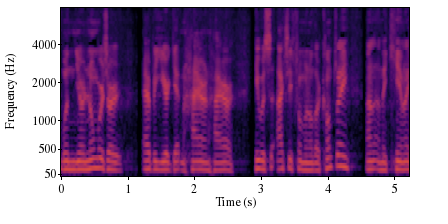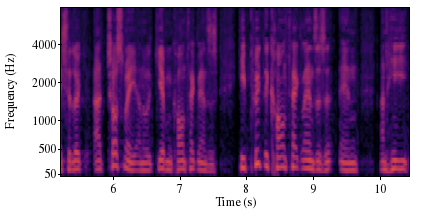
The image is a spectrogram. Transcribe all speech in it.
when your numbers are every year getting higher and higher, he was actually from another country, and, and he came and I said, Look, uh, trust me, and I gave him contact lenses. He put the contact lenses in, and he,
